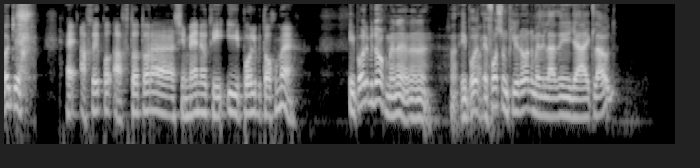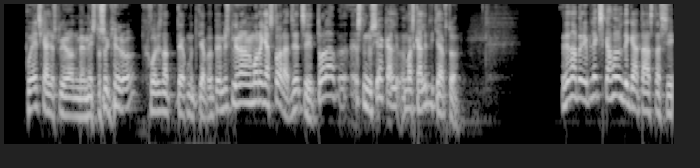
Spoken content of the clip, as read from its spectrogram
okay. ε, αυτό, αυτό τώρα σημαίνει ότι οι υπόλοιποι το έχουμε; Οι υπόλοιποι το έχουμε, ναι. ναι, ναι. Εφόσον πληρώνουμε δηλαδή για iCloud, που έτσι κι αλλιώς πληρώνουμε εμείς τόσο καιρό, χωρίς να έχουμε τέτοια. Εμείς πληρώναμε μόνο για storage, έτσι. Τώρα ε, στην ουσία μας καλύπτει και αυτό δεν θα περιπλέξει καθόλου την κατάσταση.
